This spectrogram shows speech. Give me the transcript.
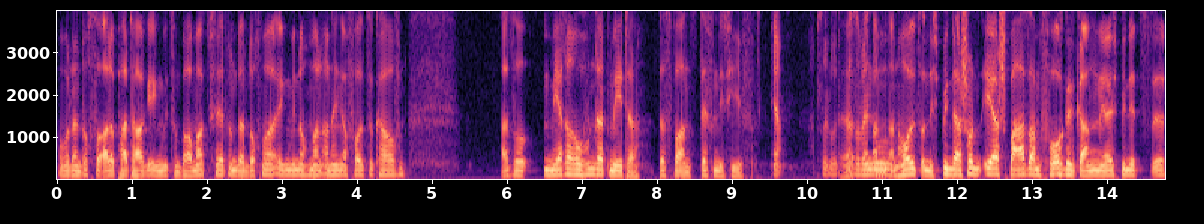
wo man dann doch so alle paar Tage irgendwie zum Baumarkt fährt, um dann doch mal irgendwie nochmal einen Anhänger voll zu kaufen. Also mehrere hundert Meter, das waren es definitiv. Ja, absolut. Also wenn du an, an, Holz und ich bin da schon eher sparsam vorgegangen. Ja, ich bin jetzt äh,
